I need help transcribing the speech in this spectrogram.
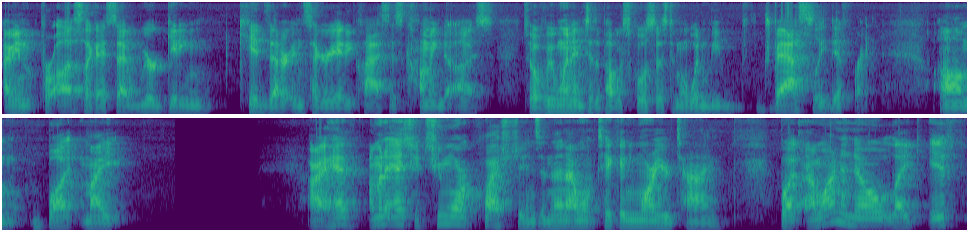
I mean, for us, like I said, we're getting kids that are in segregated classes coming to us. So if we went into the public school system, it wouldn't be vastly different. Um, but my I have I'm going to ask you two more questions and then I won't take any more of your time. But I want to know like if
